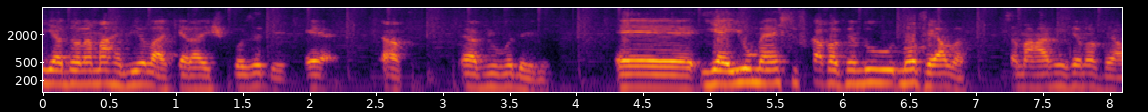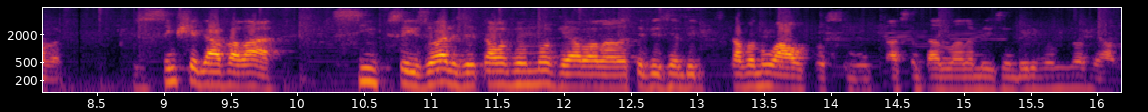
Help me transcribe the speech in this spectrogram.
e a dona Marli lá, que era a esposa dele. É, a, é a viúva dele. É, e aí o mestre ficava vendo novela, se amarrava em ver novela. Você sempre chegava lá 5, 6 horas, ele tava vendo novela lá na TVzinha dele, que ficava no alto, assim, ele tava sentado lá na mesinha dele vendo novela.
